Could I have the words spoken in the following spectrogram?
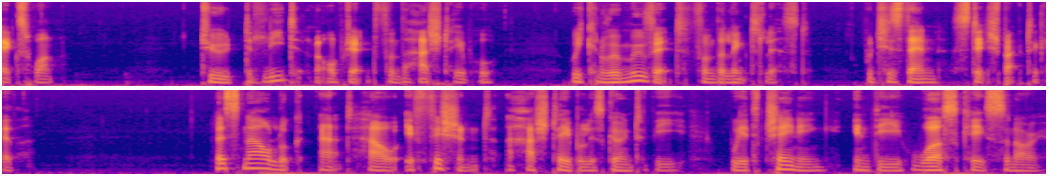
x1. To delete an object from the hash table, we can remove it from the linked list, which is then stitched back together. Let's now look at how efficient a hash table is going to be with chaining in the worst case scenario.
